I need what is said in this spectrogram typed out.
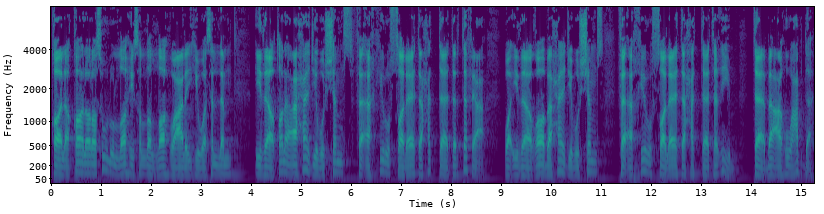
قال قال رسول الله صلى الله عليه وسلم إذا طلع حاجب الشمس فأخروا الصلاة حتى ترتفع وإذا غاب حاجب الشمس فأخروا الصلاة حتى تغيب. تابعه عبده.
